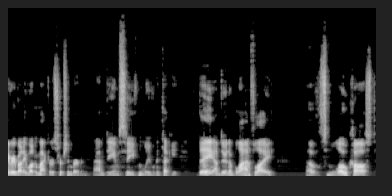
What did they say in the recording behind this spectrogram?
everybody, welcome back to Prescription Bourbon. I'm DMC from Louisville, Kentucky. Today I'm doing a blind flight of some low cost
